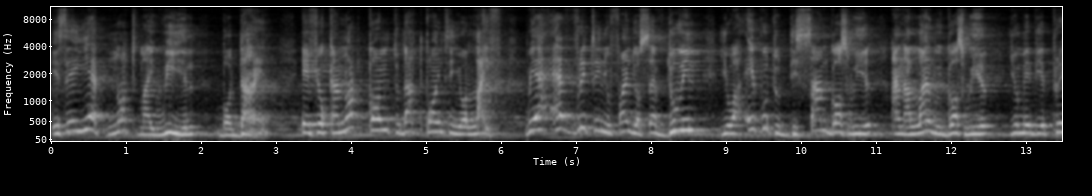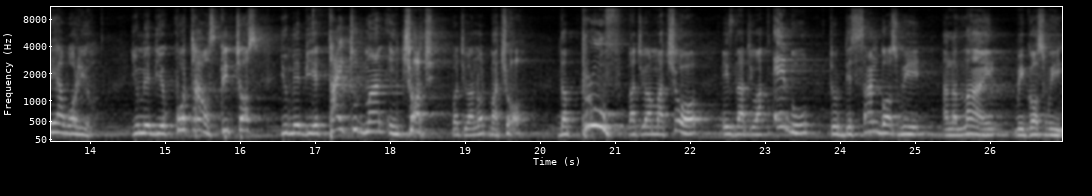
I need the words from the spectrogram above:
He said, yet not my will, but thine. If you cannot come to that point in your life where everything you find yourself doing, you are able to discern God's will and align with God's will, you may be a prayer warrior. You may be a quoter of scriptures. You may be a titled man in church, but you are not mature. The proof that you are mature is that you are able to discern God's will and align with God's will.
